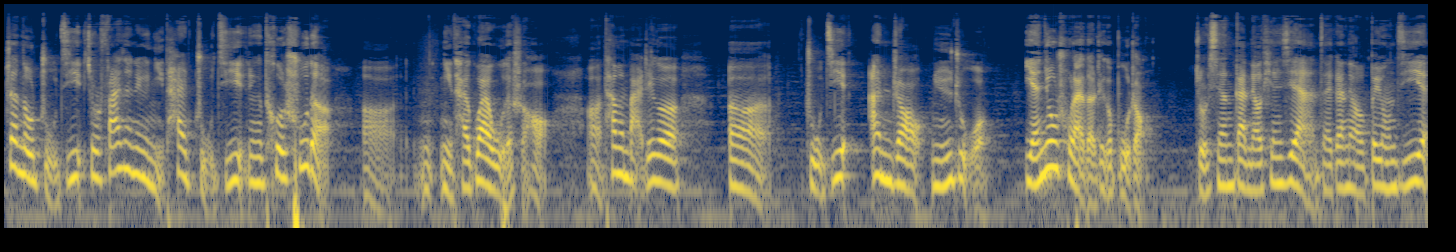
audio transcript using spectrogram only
战斗主机，就是发现这个拟态主机这个特殊的呃拟拟态怪物的时候，啊，他们把这个呃主机按照女主研究出来的这个步骤，就是先干掉天线，再干掉备用机，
